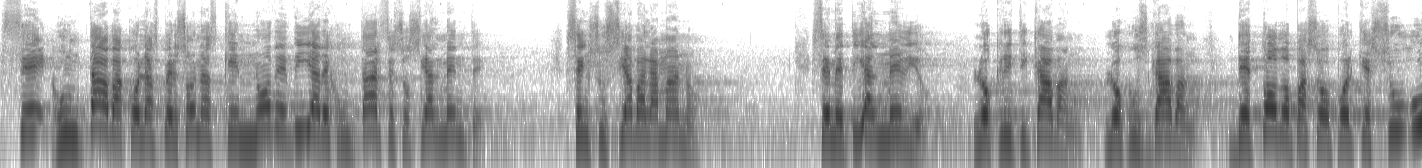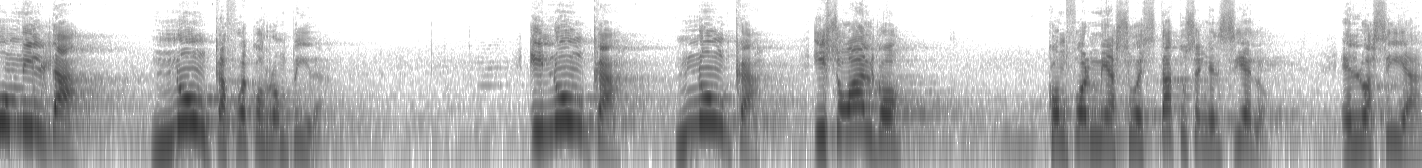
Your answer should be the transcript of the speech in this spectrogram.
Se juntaba con las personas que no debía de juntarse socialmente. Se ensuciaba la mano, se metía al medio, lo criticaban, lo juzgaban, de todo pasó porque su humildad nunca fue corrompida. Y nunca, nunca hizo algo conforme a su estatus en el cielo. Él lo hacía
